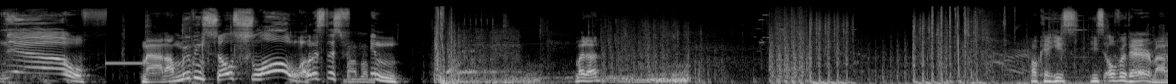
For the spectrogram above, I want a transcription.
No! F man, I'm moving so slow! What is this fucking... Am I dead? Okay, he's he's over there, man.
